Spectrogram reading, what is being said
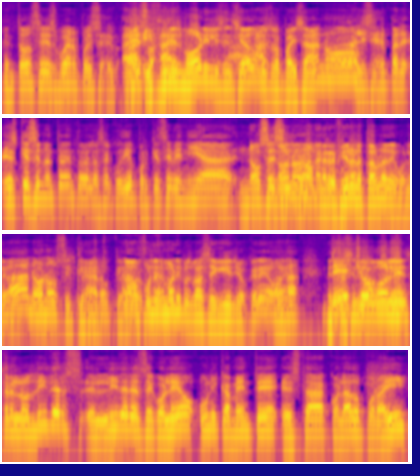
Entonces, bueno, pues... Eh, ah, y Funes Mori, licenciado, nuestro paisano. es que ese no entra dentro de la sacudida porque ese venía, no sé si... No, no, me refiero a la tabla de goleo. Ah, no, no, sí, claro, claro. No, Funes Mori pues va a seguir, yo creo. ¿eh? De hecho, entre los líderes, eh, líderes de goleo únicamente está colado por ahí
